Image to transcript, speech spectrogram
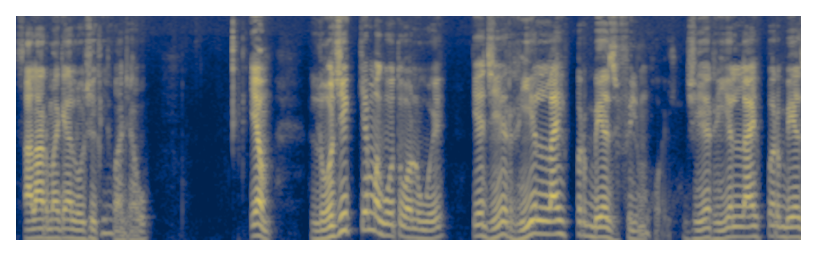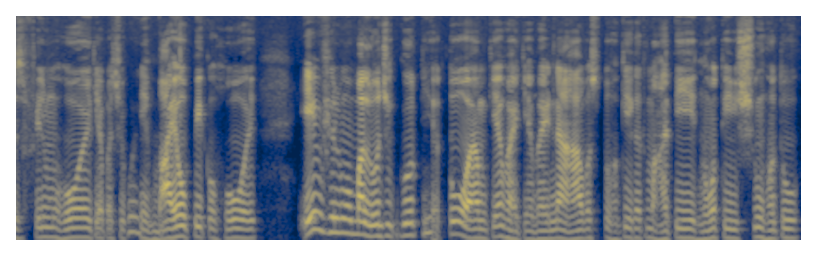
સાલારમાં ક્યાં લોજિક લેવા જવું? એમ લોજિક કેમાં ગોતવાનું હોય? કે જે રિયલ લાઈફ પર બેઝ ફિલ્મ હોય, જે રિયલ લાઈફ પર બેઝ ફિલ્મ હોય કે પછી કોઈની બાયોપિક હોય, એવી ફિલ્મોમાં લોજિક ગોતીએ તો એમ કહેવાય કે ભાઈ ના, આ વસ્તુ હકીકતમાં હતી, નહોતી, શું હતું?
